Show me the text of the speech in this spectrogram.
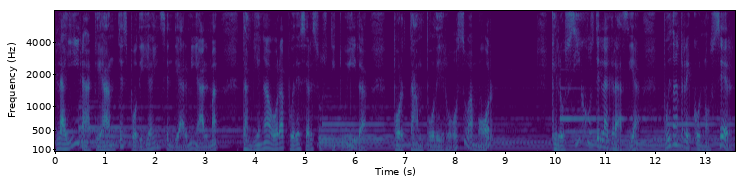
La ira que antes podía incendiar mi alma, también ahora puede ser sustituida por tan poderoso amor. Que los hijos de la gracia puedan reconocer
